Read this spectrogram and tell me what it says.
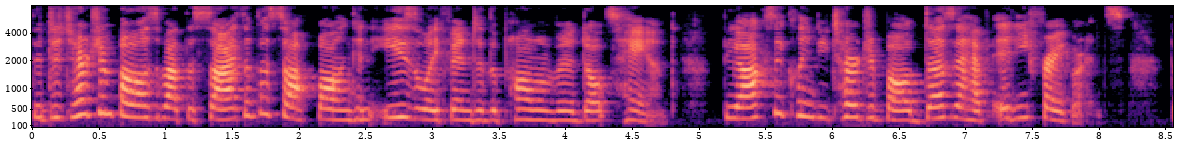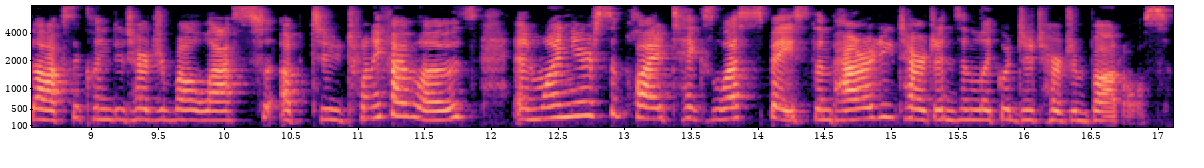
The detergent ball is about the size of a softball and can easily fit into the palm of an adult's hand. The OxiClean detergent ball doesn't have any fragrance. The OxiClean detergent ball lasts up to 25 loads, and one year's supply takes less space than powder detergents and liquid detergent bottles.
